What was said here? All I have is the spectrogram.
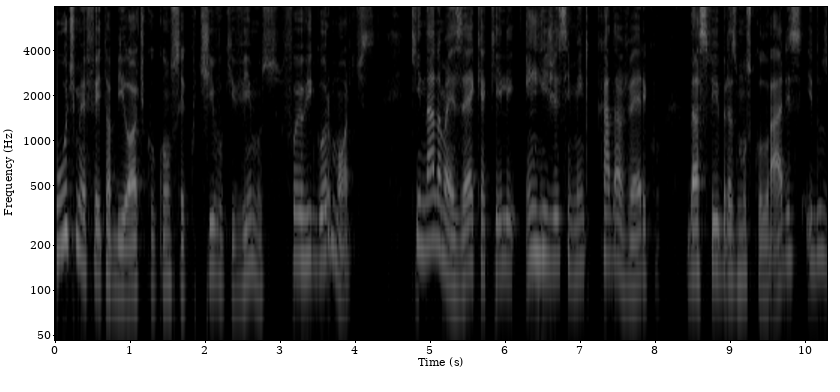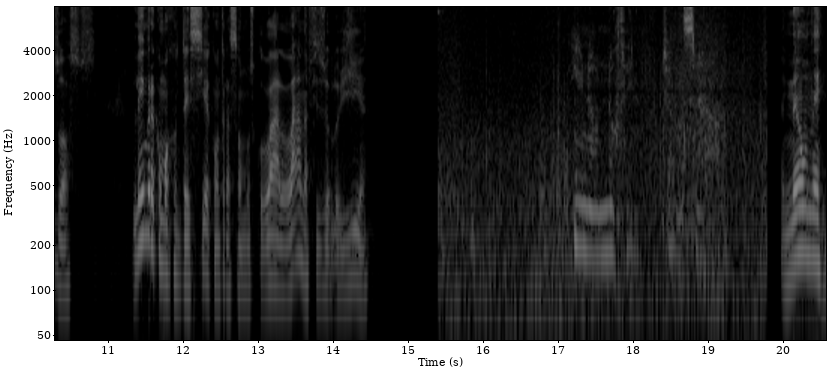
O último efeito abiótico consecutivo que vimos foi o rigor mortis, que nada mais é que aquele enrijecimento cadavérico das fibras musculares e dos ossos. Lembra como acontecia a contração muscular lá na fisiologia? You know nothing, Jon Snow. Não, né?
